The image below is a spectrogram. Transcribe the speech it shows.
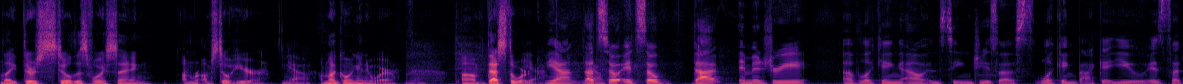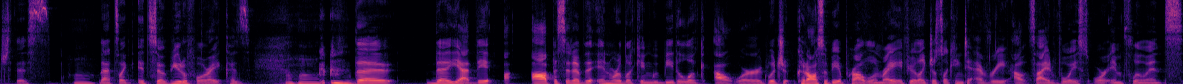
Like there's still this voice saying, "I'm I'm still here. Yeah. I'm not going anywhere." Um, that's the work. Yeah. Yeah, that's so it's so that imagery of looking out and seeing Jesus looking back at you is such this that's like it's so beautiful, right? Cuz the the yeah, the opposite of the inward looking would be to look outward, which could also be a problem, right? If you're like just looking to every outside voice or influence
